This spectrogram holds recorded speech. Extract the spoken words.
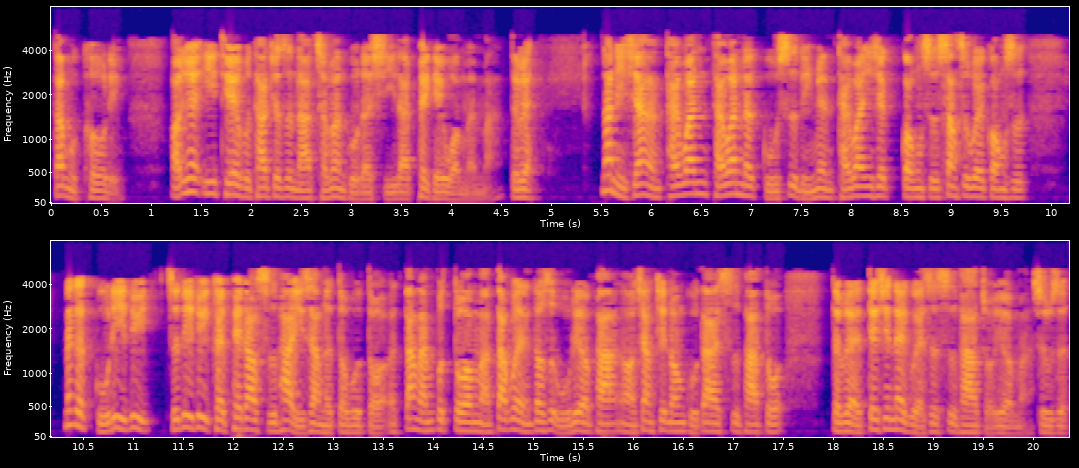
干姆科林，啊，因为 ETF 它就是拿成分股的息来配给我们嘛，对不对？那你想想，台湾台湾的股市里面，台湾一些公司、上市会公司。那个股利率、殖利率可以配到十趴以上的多不多？呃，当然不多嘛，大部分人都是五六趴哦，像金融股大概四趴多，对不对？电信类股也是四趴左右嘛，是不是？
